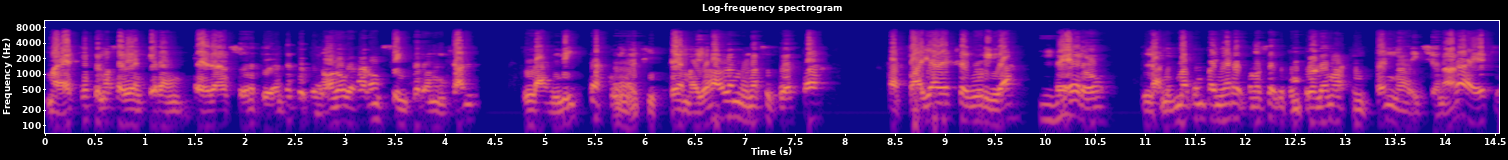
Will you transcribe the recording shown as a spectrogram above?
maestros que no sabían que eran, eran sus estudiantes porque no lograron sincronizar las listas con el sistema. Ellos hablan de una supuesta falla de seguridad, pero la misma compañía reconoce que es un problema interno adicional a eso.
